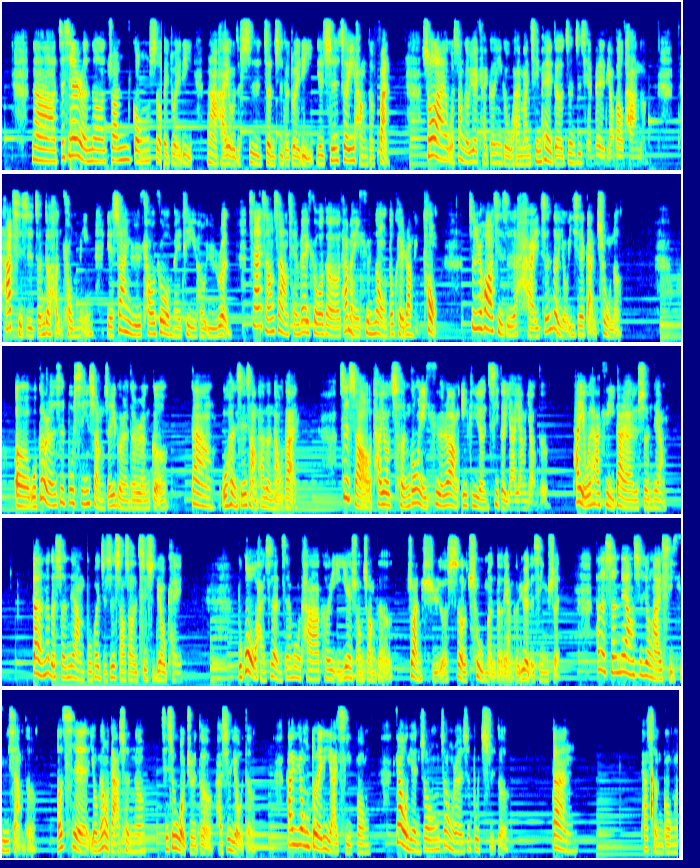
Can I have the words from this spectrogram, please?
那这些人呢，专攻社会对立，那还有的是政治的对立，也吃这一行的饭。说来，我上个月才跟一个我还蛮钦佩的政治前辈聊到他呢。他其实真的很聪明，也善于操作媒体和舆论。现在想想，前辈说的“他每一次弄都可以让你痛”，这句话其实还真的有一些感触呢。呃，我个人是不欣赏这一个人的人格，但我很欣赏他的脑袋。至少他又成功一次让一批人气得牙痒痒的，他也为他自己带来了声量。但那个声量不会只是小小的七十六 K。不过我还是很羡慕他可以一夜爽爽的赚取了社畜们的两个月的薪水。他的声量是用来洗思想的。而且有没有达成呢？其实我觉得还是有的。他运用对立来起风，在我眼中这种人是不耻的，但他成功了。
